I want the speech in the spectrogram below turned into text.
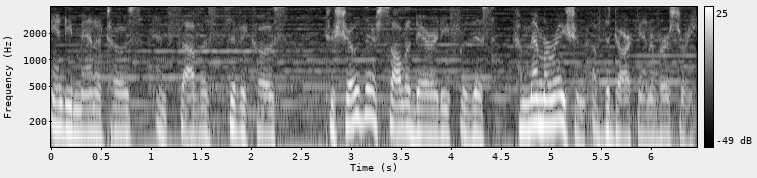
Andy Manatos, and Savas Tsivicos to show their solidarity for this commemoration of the dark anniversary.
